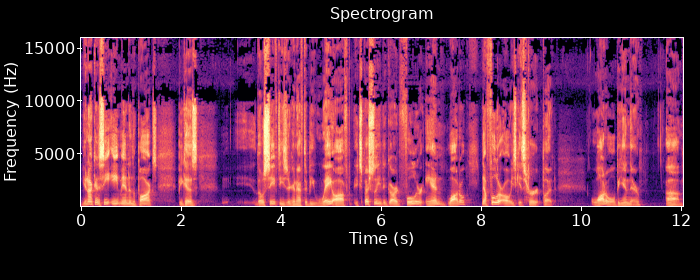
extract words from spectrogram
You're not going to see eight men in the box because those safeties are going to have to be way off, especially to guard Fuller and Waddle. Now, Fuller always gets hurt, but Waddle will be in there. Um,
